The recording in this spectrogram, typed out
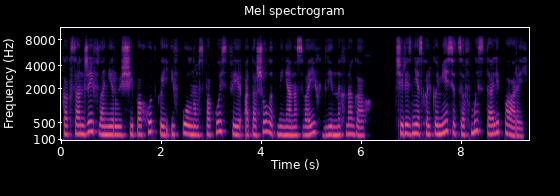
как Санджей, фланирующий походкой и в полном спокойствии, отошел от меня на своих длинных ногах. Через несколько месяцев мы стали парой.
